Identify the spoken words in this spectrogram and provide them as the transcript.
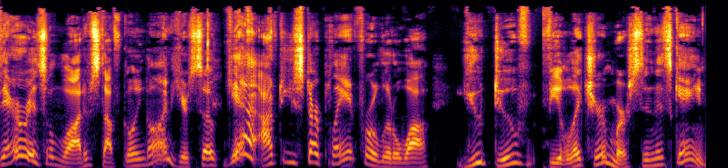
There is a lot of stuff going on here. So yeah, after you start playing for a little while, you do feel that you're immersed in this game.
